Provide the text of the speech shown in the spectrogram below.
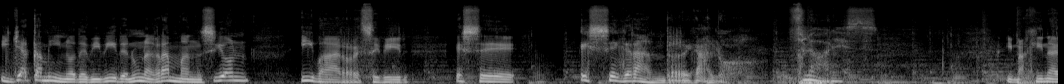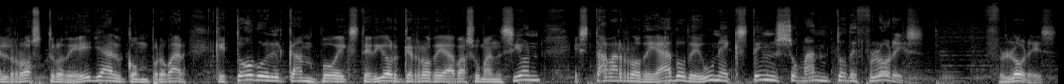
y ya camino de vivir en una gran mansión, iba a recibir ese ese gran regalo. Flores. Imagina el rostro de ella al comprobar que todo el campo exterior que rodeaba su mansión estaba rodeado de un extenso manto de flores. Flores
